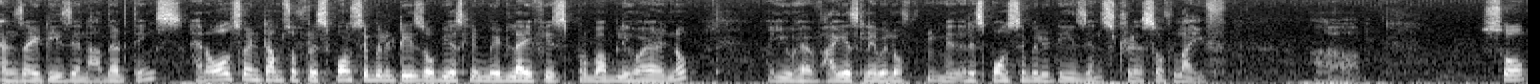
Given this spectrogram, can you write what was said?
anxieties and other things and also in terms of responsibilities obviously midlife is probably where you know you have highest level of responsibilities and stress of life. Uh, so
